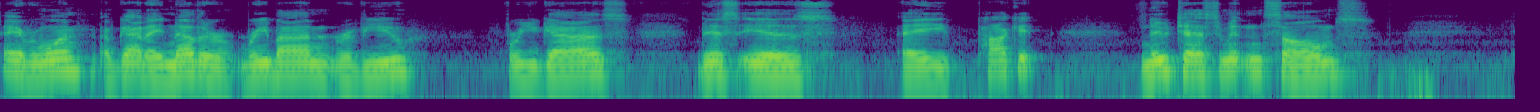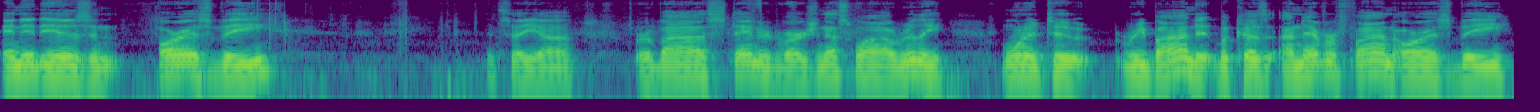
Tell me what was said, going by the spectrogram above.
Hey everyone, I've got another rebind review for you guys. This is a pocket New Testament and Psalms, and it is an RSV. It's a uh, revised standard version. That's why I really wanted to rebind it because I never find RSV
